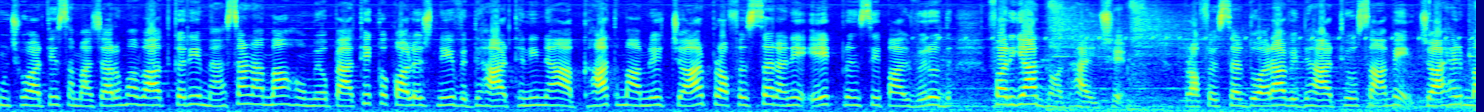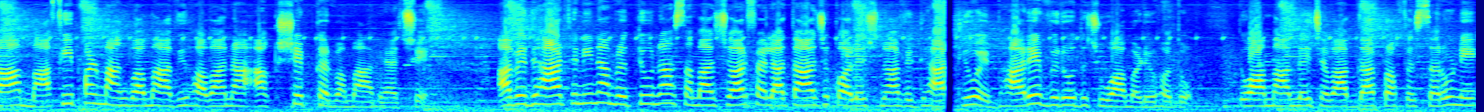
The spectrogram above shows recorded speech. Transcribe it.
હું છું સમાચારોમાં વાત કરીએ મહેસાણામાં હોમિયોપેથિક કોલેજની વિદ્યાર્થિનીના આપઘાત મામલે ચાર પ્રોફેસર અને એક પ્રિન્સિપાલ વિરુદ્ધ ફરિયાદ નોંધાઈ છે. પ્રોફેસર દ્વારા વિદ્યાર્થીઓ સામે જાહેરમાં માફી પણ માંગવામાં આવી હોવાના આક્ષેપ કરવામાં આવ્યા છે. આ વિદ્યાર્થિનીના મૃત્યુના સમાચાર ફેલાતા જ કોલેજના વિદ્યાર્થીઓએ ભારે વિરોધ જોવા મળ્યો હતો. તો આ મામલે જવાબદાર પ્રોફેસરોને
